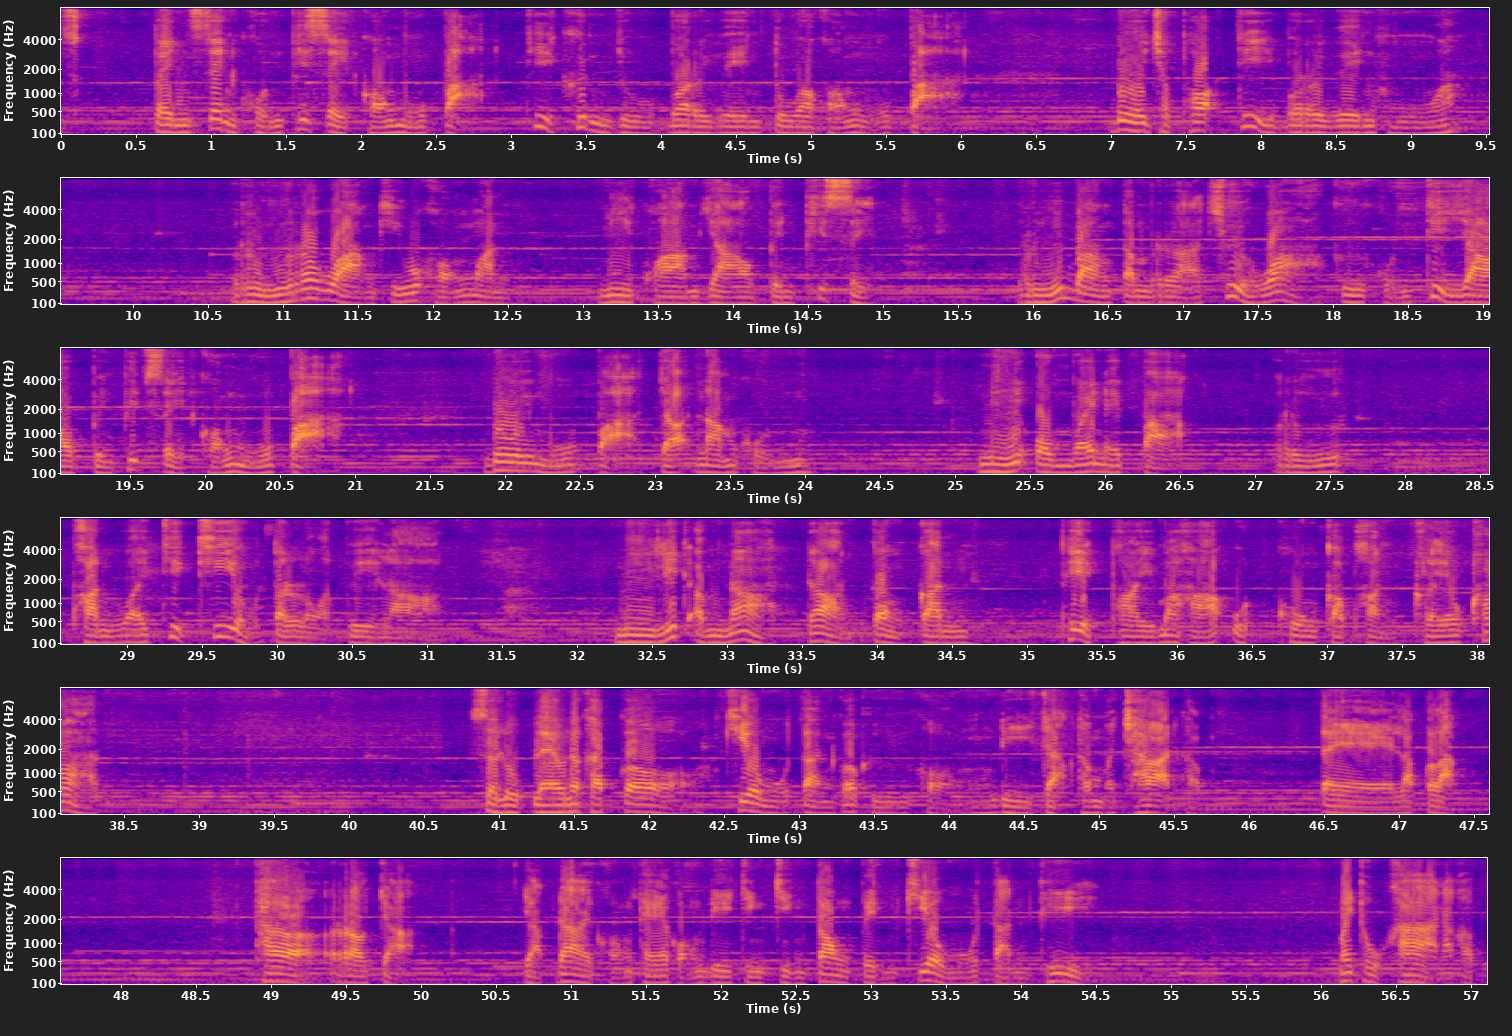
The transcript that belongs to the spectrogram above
เป็นเส้นขนพิเศษของหมูป่า ที่ขึ้นอยู่บริเวณตัวของหมูป่า โดยเฉพาะที่บริเวณหัว หรือระหว่างคิ้วของมันมีความยาวเป็นพิเศษ หรือบางตำราเชื่อว่าคือขนที่ยาวเป็นพิเศษของหมูป่า โดยหมูป่าจะนำขนหนีอมไว้ในปาก หรือพันไว้ที่เขี้ยวตลอดเวลา มีฤทธิ์อำนาจด้านป้องกัน เพศภัยมหาอุดคงกระพันแคล้วคลาด สรุปแล้วนะครับก็เขี้ยวหมูตันก็คือของดีจากธรรมชาติครับ แต่หลักๆ ถ้าเราจะอยากได้ของแท้ของดีจริง ๆ ต้องเป็นเขี้ยวหมูตันที่ไม่ถูกฆ่านะครับ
